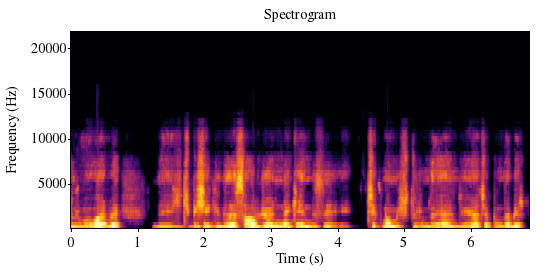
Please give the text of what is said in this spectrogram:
durumu var ve e, hiçbir şekilde de savcı önüne kendisi çıkmamış durumda. Yani dünya çapında bir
